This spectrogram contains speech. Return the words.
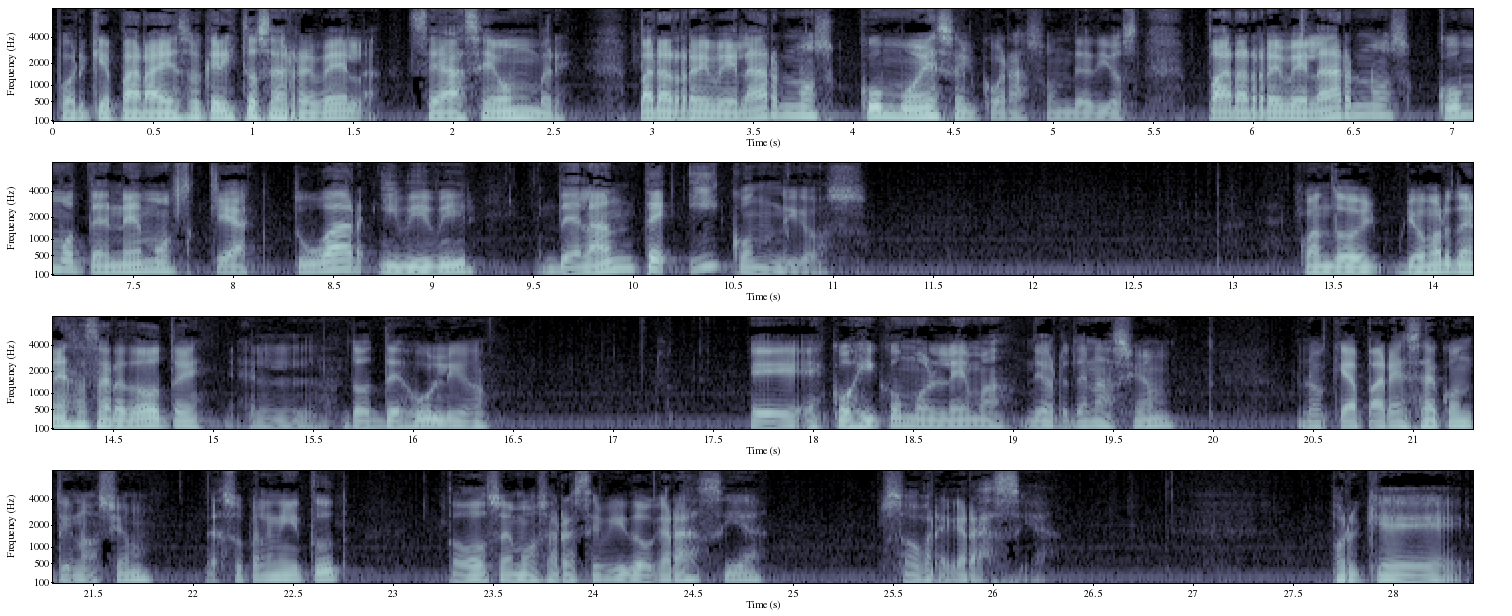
Porque para eso Cristo se revela, se hace hombre, para revelarnos cómo es el corazón de Dios, para revelarnos cómo tenemos que actuar y vivir delante y con Dios. Cuando yo me ordené sacerdote, el 2 de julio, eh, escogí como lema de ordenación lo que aparece a continuación de su plenitud. Todos hemos recibido gracia sobre gracia. Porque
